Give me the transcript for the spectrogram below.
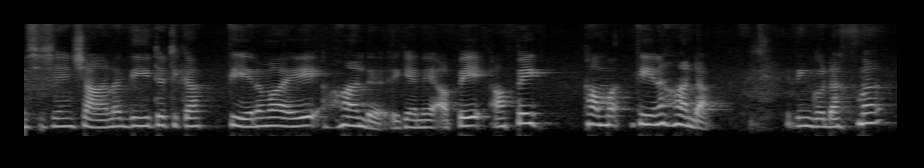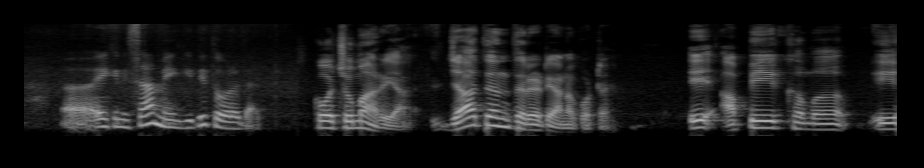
විශේෂයෙන් ශානදීට ටිකක් තියෙනවා ඒ හඬ. ඒ කියන්නේ අපේ අපේ කම තියෙන හඬක්. ඉතින් ගොඩක්ම ඒක නිසා මේ ගීතය තෝරගත්තා. කෝච් උමාරියා ජාත්‍යන්තරයට යනකොට ඒ අපේකම ඒ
